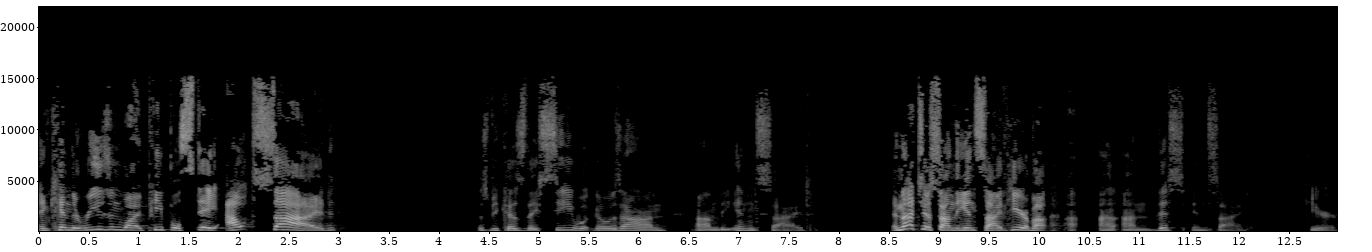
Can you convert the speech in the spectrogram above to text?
And can the reason why people stay outside is because they see what goes on on the inside. And not just on the inside here, but on, on this inside here.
